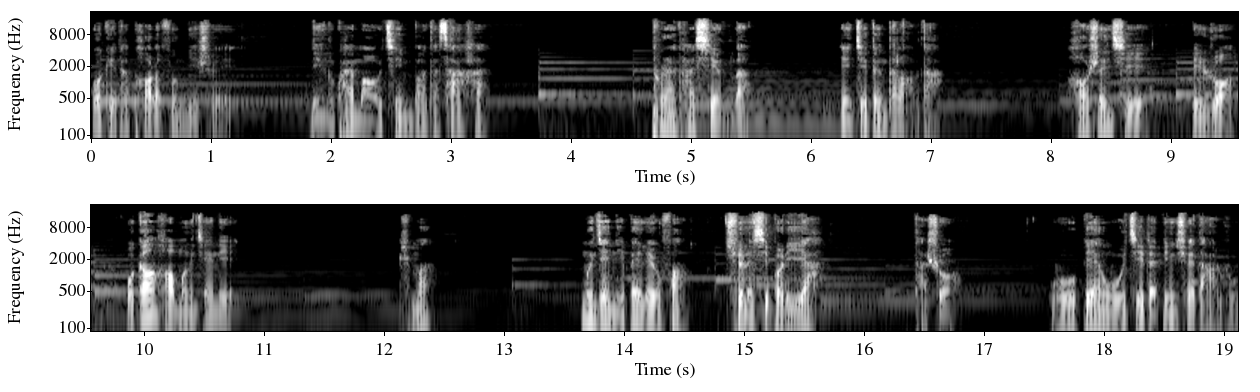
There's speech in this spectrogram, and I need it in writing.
我给他泡了蜂蜜水，拧了块毛巾帮他擦汗。突然他醒了，眼睛瞪得老大，好神奇！林若，我刚好梦见你。什么？梦见你被流放去了西伯利亚？他说：“无边无际的冰雪大陆，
